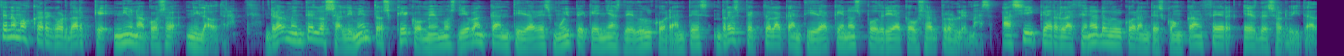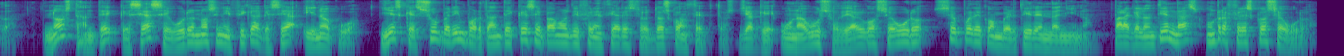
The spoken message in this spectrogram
tenemos que recordar que ni una cosa ni la otra. Realmente los alimentos que comemos llevan cantidades muy pequeñas de edulcorantes respecto a la cantidad que nos podría causar problemas, así que relacionar edulcorantes con cáncer es desorbitado. No obstante, que sea seguro no significa que sea inocuo. Y es que es súper importante que sepamos diferenciar estos dos conceptos, ya que un abuso de algo seguro se puede convertir en dañino. Para que lo entiendas, un refresco es seguro,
